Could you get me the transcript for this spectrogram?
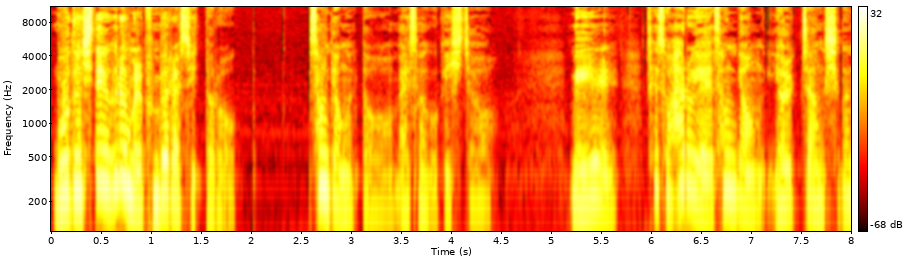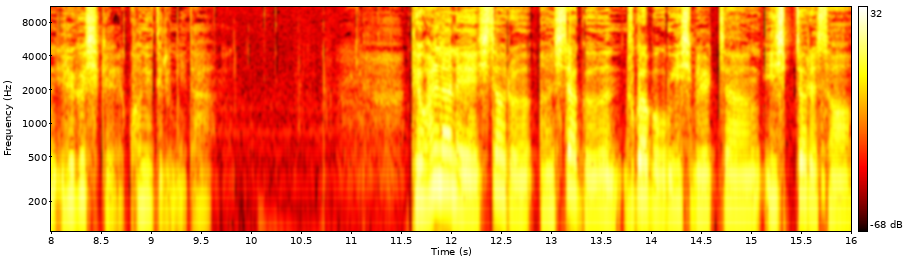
모든 시대의 흐름을 분별할 수 있도록 성경은 또 말씀하고 계시죠. 매일 최소 하루에 성경 10장씩은 읽으시길 권유드립니다. 대환란의 시절은 어, 시작은 누가복음 21장 20절에서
